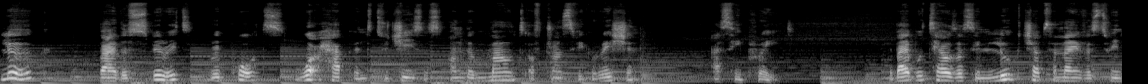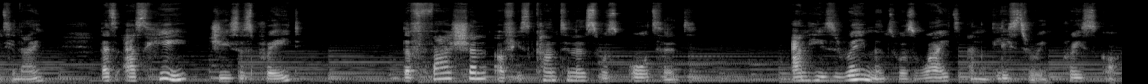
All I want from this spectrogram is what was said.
Luke, by the Spirit, reports what happened to Jesus on the Mount of Transfiguration as he prayed. The Bible tells us in Luke chapter 9, verse 29, that as he, Jesus, prayed, the fashion of his countenance was altered, and his raiment was white and glistering. Praise God.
